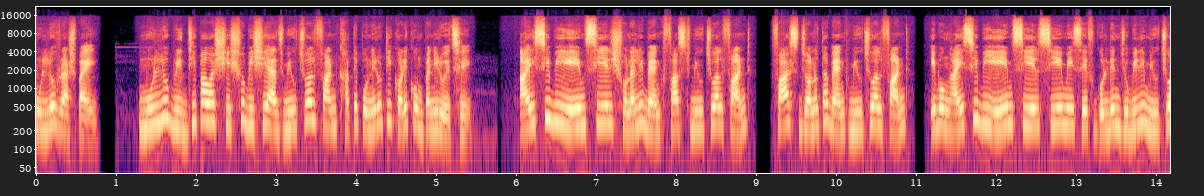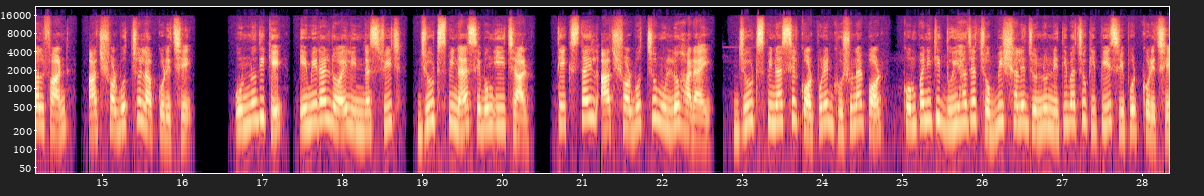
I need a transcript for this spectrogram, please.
মূল্য হ্রাস পায়। মূল্য বৃদ্ধি পাওয়ার শীর্ষ বিশে আজ মিউচুয়াল ফান্ড খাতে পনেরোটি করে কোম্পানি রয়েছে। ICBAMCL Sonali bank, first mutual fund, first Janata bank mutual fund এবং ICBAMCL CMSF, golden jubilee mutual fund আজ সর্বোচ্চ লাভ করেছে। অন্যদিকে, Emerald Oil Industries, jute spinners এবং এইচআর টেক্সটাইল আজ সর্বোচ্চ মূল্য হারায়। জুট স্পিনার্সের কর্পোরেট ঘোষণার পর, কোম্পানিটি দুই হাজার চব্বিশ সালের জন্য নেতিবাচক ইপিএস রিপোর্ট করেছে।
